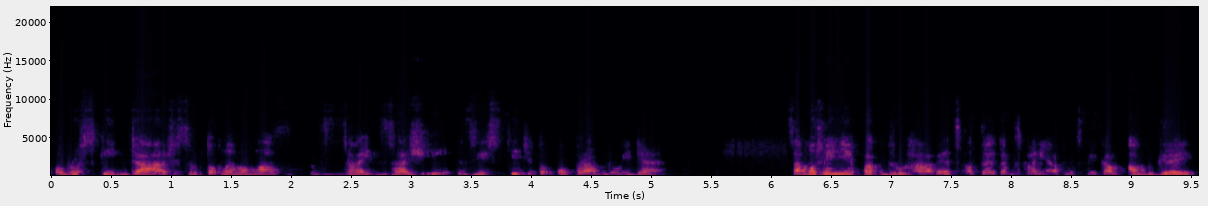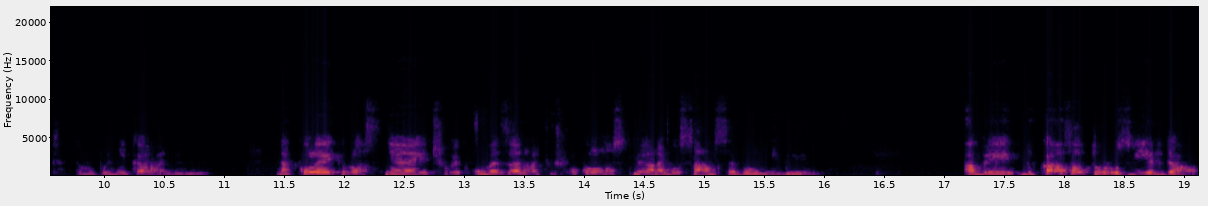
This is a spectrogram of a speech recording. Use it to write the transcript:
obrovský dar, že jsem tohle mohla zajít, zažít, zjistit, že to opravdu jde. Samozřejmě pak druhá věc, a to je takzvaný, já vždycky říkám, upgrade toho podnikání nakolik vlastně je člověk omezen, ať už okolnostmi, anebo sám sebou někdy, aby dokázal to rozvíjet dál.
